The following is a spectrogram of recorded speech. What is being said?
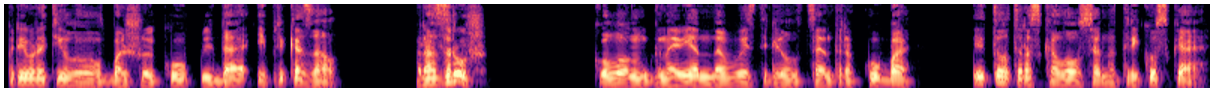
превратил его в большой куб льда и приказал. «Разрушь!» Кулон мгновенно выстрелил в центр куба, и тот раскололся на три куска.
